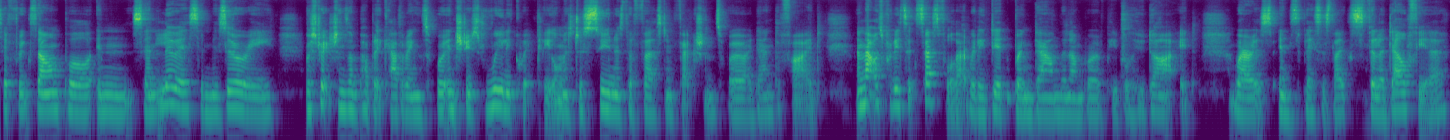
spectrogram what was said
So, for example, in St. Louis in Missouri, restrictions on public gatherings were introduced really quickly, almost as soon as the first infections were identified. And that was pretty successful. That really did bring down the number of people who died. Whereas in places like Philadelphia,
